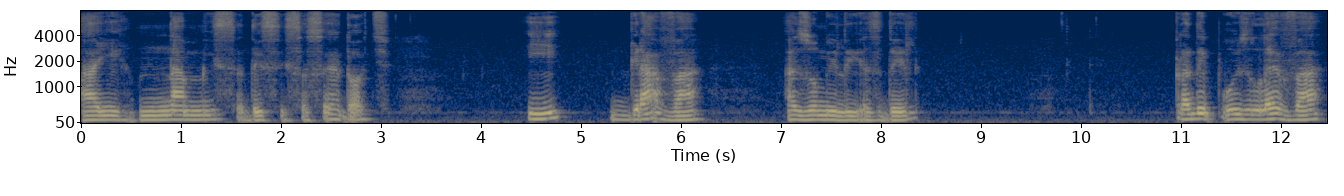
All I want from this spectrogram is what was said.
a ir na missa desse sacerdote e gravar as homilias dele para depois levar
